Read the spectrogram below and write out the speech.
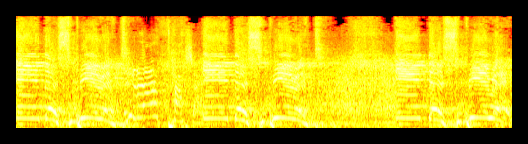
In the spirit. In the spirit. In the spirit.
